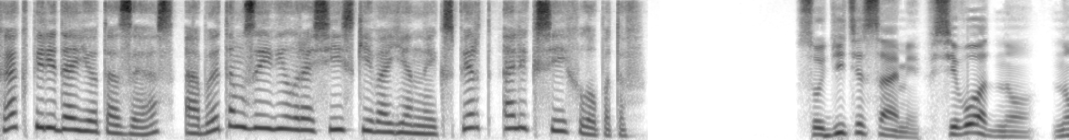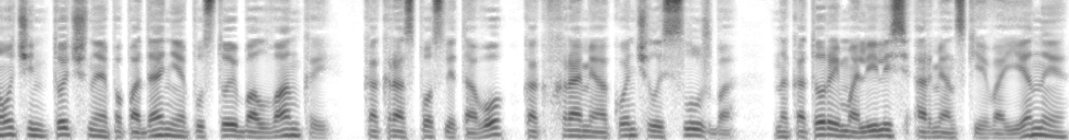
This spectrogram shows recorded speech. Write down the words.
Как передает АЗАС, об этом заявил российский военный эксперт Алексей Хлопотов. Судите сами, всего одно, но очень точное попадание пустой болванкой, как раз после того, как в храме окончилась служба, на которой молились армянские военные,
